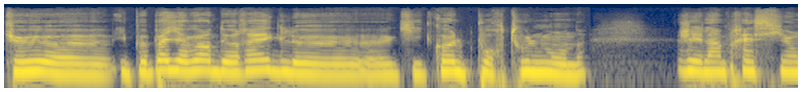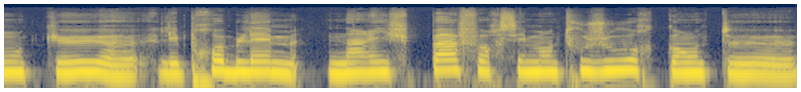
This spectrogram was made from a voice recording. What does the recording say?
qu'il euh, ne peut pas y avoir de règles euh, qui collent pour tout le monde. J'ai l'impression que euh, les problèmes n'arrivent pas forcément toujours quand euh,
